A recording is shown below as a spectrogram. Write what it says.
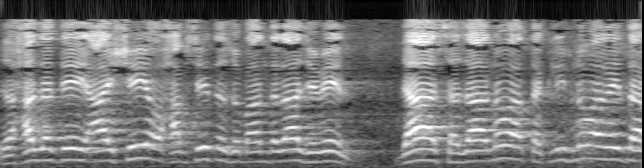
نو حضرت عائشه او حفصه ته زبان دراز ویل دا سزا نه و تکلیف نه و غیتا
